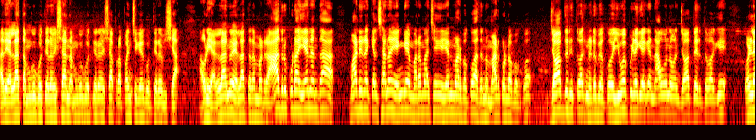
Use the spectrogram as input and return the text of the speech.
ಅದು ಎಲ್ಲ ತಮಗೂ ಗೊತ್ತಿರೋ ವಿಷಯ ನಮಗೂ ಗೊತ್ತಿರೋ ವಿಷಯ ಪ್ರಪಂಚಕ್ಕೆ ಗೊತ್ತಿರೋ ವಿಷಯ. ಅವರು ಎಲ್ಲನೂ ಎಲ್ಲ ಥರ ಮಾಡಿರಿ ಆದರೂ ಕೂಡ ಏನಂತ ಮಾಡಿರೋ ಕೆಲಸನ ಹೆಂಗೆ ಮರಮಾಚಿ ಏನು ಮಾಡಬೇಕು ಅದನ್ನು ಮಾಡ್ಕೊಂಡು ಹೋಗ್ಬೇಕು. ಜವಾಬ್ದಾರಿಯುತವಾಗಿ ನಡಬೇಕು. ಯುವ ಪೀಳಿಗೆಗೆ ನಾವು ಒಂದು ಜವಾಬ್ದಾರಿಯುತವಾಗಿ ಒಳ್ಳೆ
